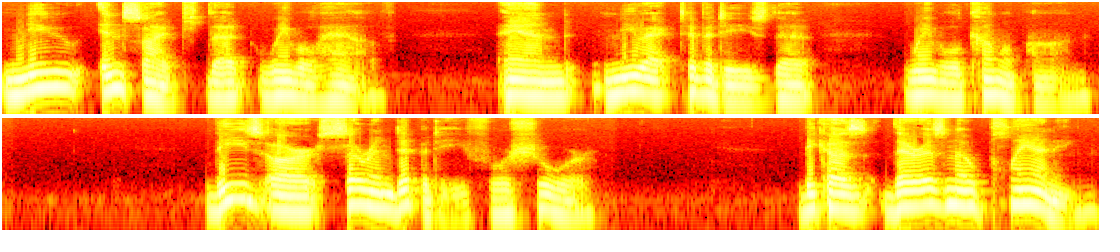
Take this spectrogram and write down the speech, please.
new insights that we will have, and new activities that we will come upon. These are serendipity for sure, because there is no planning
